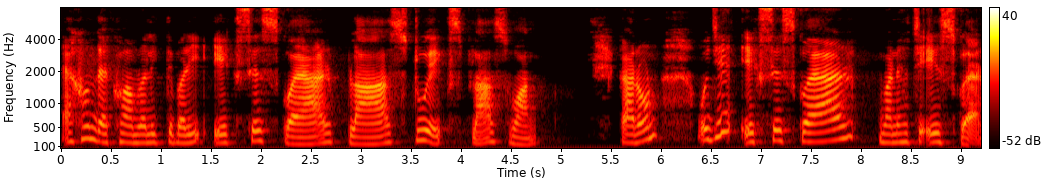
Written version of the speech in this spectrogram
এখন দেখো আমরা লিখতে পারি X square plus two X plus one কারণ ওই যে এক্স স্কোয়ার মানে হচ্ছে a square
